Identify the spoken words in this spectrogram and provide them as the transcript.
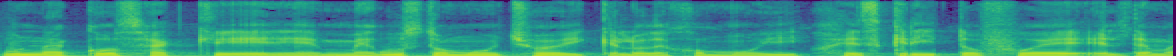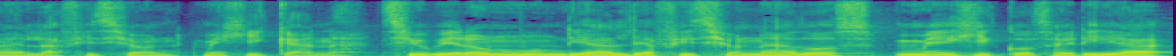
una cosa que me gustó mucho y que lo dejó muy escrito fue el tema de la afición mexicana. Si hubiera un mundial de aficionados, México sería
